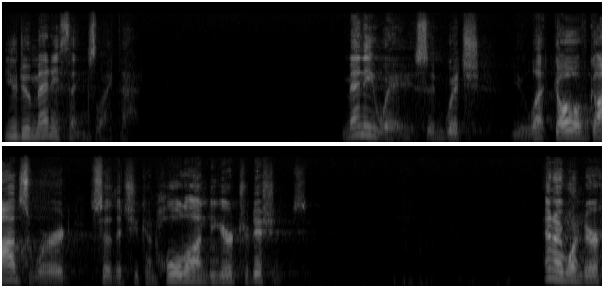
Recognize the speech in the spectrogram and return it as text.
You do many things like that. Many ways in which you let go of God's word so that you can hold on to your traditions. And I wonder,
